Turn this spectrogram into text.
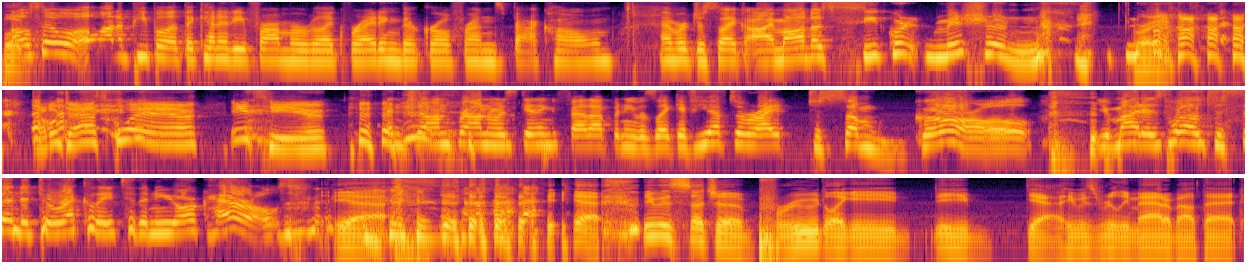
But also, a lot of people at the Kennedy farm were like writing their girlfriends back home and were just like, I'm on a secret mission. right, Don't ask where. It's here. and John Brown was getting fed up and he was like, if you have to write to some girl, you might as well just send it directly to the New York Herald. yeah, yeah. He was such a prude. Like he, he, yeah, he was really mad about that,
